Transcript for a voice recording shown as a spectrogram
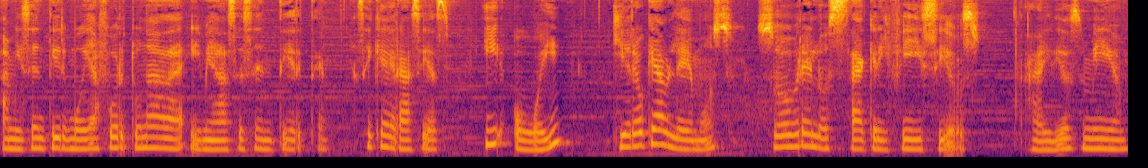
a mí sentir muy afortunada y me hace sentirte. Así que gracias. Y hoy quiero que hablemos sobre los sacrificios. Ay, Dios mío.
